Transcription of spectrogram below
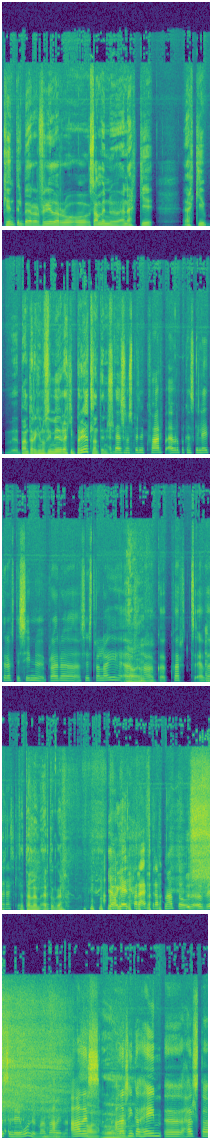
kindilberar fríðar og, og samvinnu en ekki ekki bandaríkin og því miður ekki Bretlandin En Það er svona spurning hvar Evrópa kannski leitar eftir sínu bræðra eða systra lægi eða Já, já. svona h- hvert ef það er ekki Það tala um Erdogan. Já, ég er bara eftir allt NATO og og vissinni í honum að Aðeins, Já, já. aðeins hingað heim, uh, helsta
